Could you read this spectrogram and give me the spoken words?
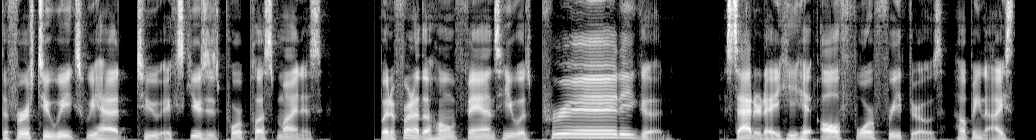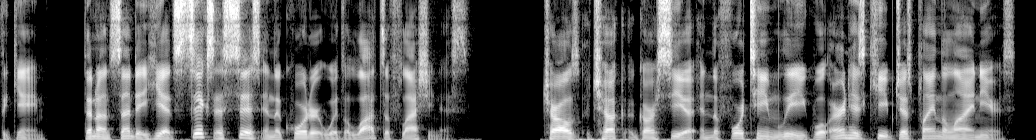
The first two weeks we had to excuse his poor plus minus, but in front of the home fans, he was pretty good. Saturday, he hit all four free throws, helping to ice the game. Then on Sunday, he had six assists in the quarter with lots of flashiness. Charles Chuck Garcia in the four team league will earn his keep just playing the Lioneers.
